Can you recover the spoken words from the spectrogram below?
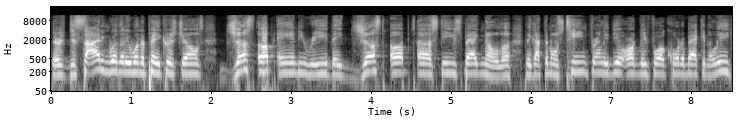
They're deciding whether they want to pay Chris Jones. Just upped Andy Reid. They just upped uh, Steve Spagnuolo. They got the most team-friendly deal, arguably, for a quarterback in the league,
